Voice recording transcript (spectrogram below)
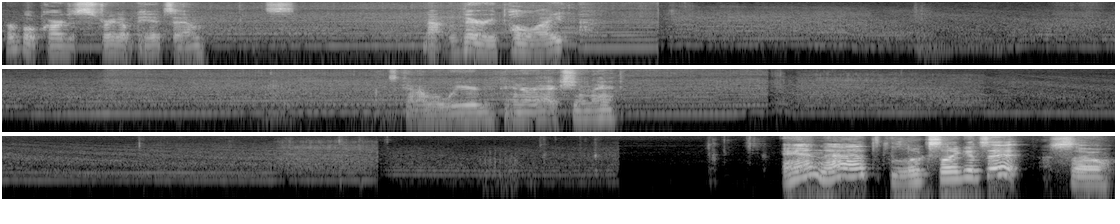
Purple car just straight up hits him. It's not very polite. It's kind of a weird interaction there. And that looks like it's it. So,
